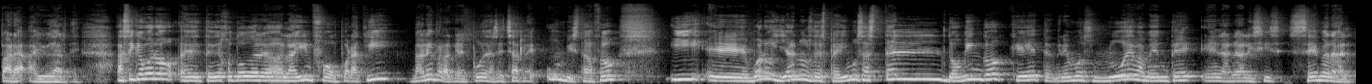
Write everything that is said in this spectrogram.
para ayudarte. Así que bueno, eh, te dejo toda la info por aquí, ¿vale? Para que puedas echarle un vistazo. Y eh, bueno, ya nos despedimos hasta el domingo que tendremos nuevamente el análisis semanal.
